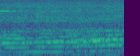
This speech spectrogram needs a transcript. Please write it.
Allah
